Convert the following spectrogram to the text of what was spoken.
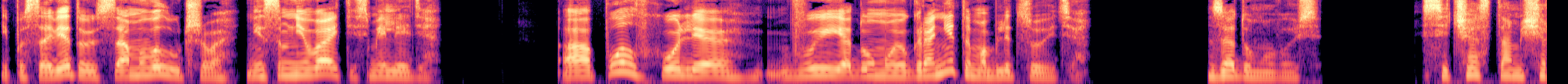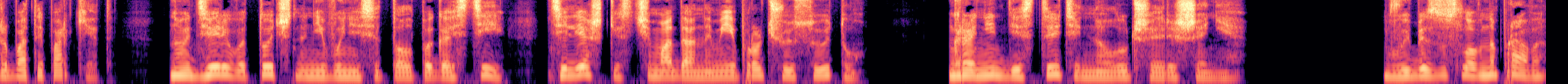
И посоветую самого лучшего. Не сомневайтесь, миледи. А пол в холле вы, я думаю, гранитом облицуете? Задумываюсь. Сейчас там щербатый паркет, но дерево точно не вынесет толпы гостей, тележки с чемоданами и прочую суету. Гранит действительно лучшее решение. Вы, безусловно, правы.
